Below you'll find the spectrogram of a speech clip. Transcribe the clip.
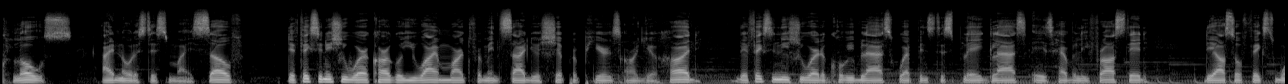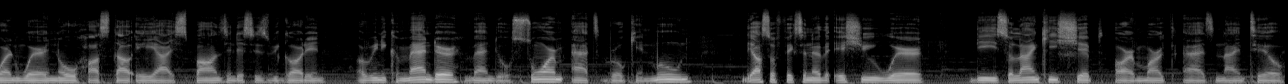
close. I noticed this myself. They fixed an issue where cargo UI marked from inside your ship appears on your HUD. They fixed an issue where the Kobe Blast weapons display glass is heavily frosted. They also fixed one where no hostile AI spawns and this is regarding Arena Commander, Vandal Swarm at Broken Moon. They also fixed another issue where the Solanki ships are marked as Nine Tail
